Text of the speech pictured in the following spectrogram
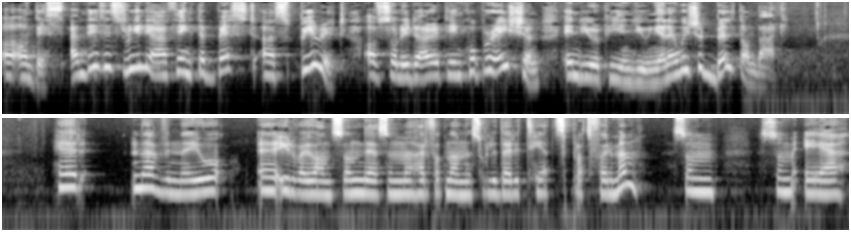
Uh, on this. And this is really, I think, the best uh, spirit of solidarity and cooperation in the European Union, and we should build on that. Nevner jo eh, Ylva Johansson det som har fått navnet Solidaritetsplattformen, som, som er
